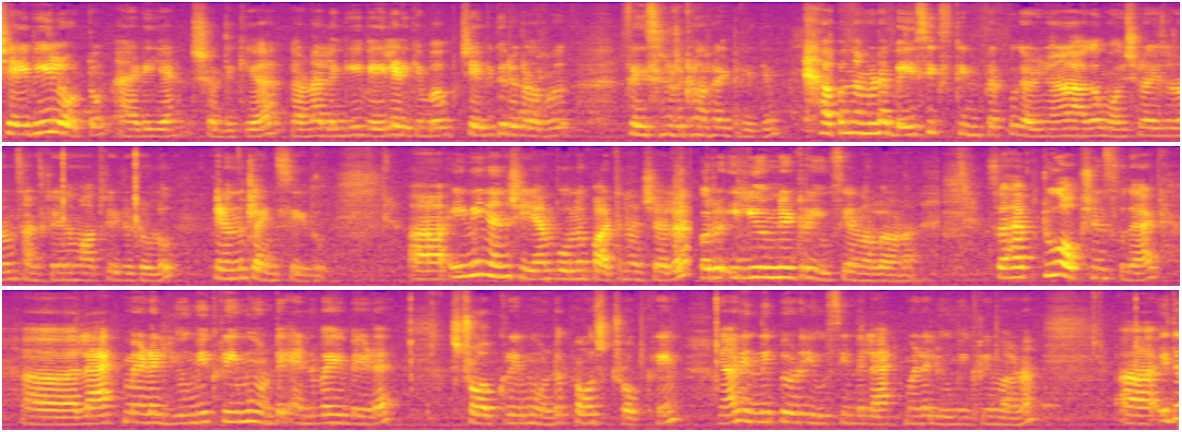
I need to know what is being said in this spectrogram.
ചെവിയിലോട്ടും ആഡ് ചെയ്യാൻ ശ്രദ്ധിക്കുക. കാരണം അല്ലെങ്കിൽ വെയിലടിക്കുമ്പോൾ ചെവിക്കൊരു കളറ് ഫേസിനൊരു കളറായിട്ടിരിക്കും അപ്പം നമ്മുടെ ബേസിക് സ്കിൻ പ്രെപ്പ് കഴിഞ്ഞാൽ ആകെ മോയ്സ്ചറൈസറും സൺസ്ക്രീനും മാത്രമേ ഇട്ടിട്ടുള്ളൂ. പിന്നെ ഒന്ന് ക്ലെൻസ് ചെയ്തു. ഇനി ഞാൻ ചെയ്യാൻ പോകുന്ന പാട്ടെന്ന് വെച്ചാൽ ഒരു ഇല്യൂമിനേറ്റർ യൂസ് ചെയ്യാന്നുള്ളതാണ് so I have two options for that ലാക്മേയുടെ ലൂമി ക്രീമും ഉണ്ട് എൻ വൈബയുടെ സ്ട്രോപ്പ് ക്രീമും ഉണ്ട് പ്രോ സ്ട്രോപ്പ് ക്രീം ഞാൻ ഇന്നിപ്പോൾ ഇവിടെ യൂസ് ചെയ്യുന്ന ലാക്മേയുടെ ലൂമി ക്രീമാണ് ഇത്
